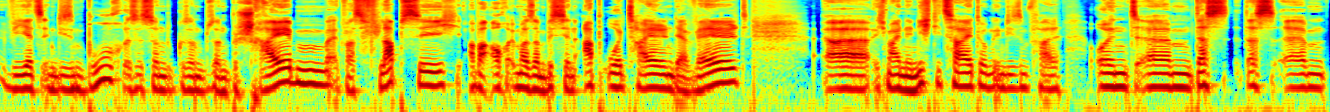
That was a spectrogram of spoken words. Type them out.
wie jetzt in diesem Buch. Es ist so ein, so ein, so ein Beschreiben, etwas flapsig, aber auch immer so ein bisschen Aburteilen der Welt. Äh, ich meine nicht die Zeitung in diesem Fall. Und ähm, das, das, ähm,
